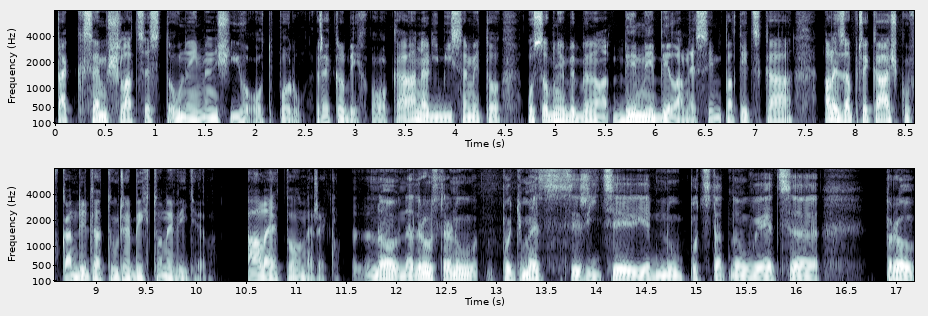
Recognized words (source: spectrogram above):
tak jsem šla cestou nejmenšího odporu. Řekl bych OK, nelíbí se mi to, osobně by, byla, by mi byla nesympatická, ale za překážku v kandidatuře bych to neviděl ale to neřekl. No, na druhou stranu, pojďme si říci jednu podstatnou věc pro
